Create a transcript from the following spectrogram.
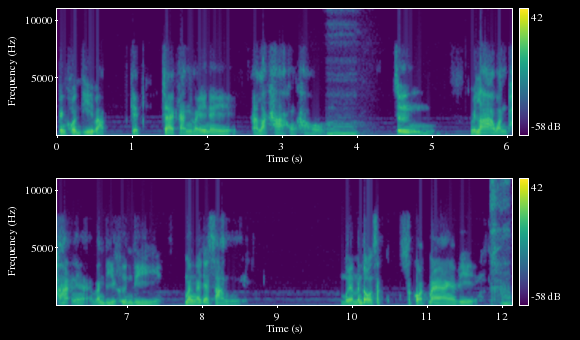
เป็นคนที่แบบเก็บแจกันไว้ในอารักขาของเขาอ๋อซึ่งเวลาวันพระเนี่ยวันดีคืนดี มันก็จะสั่น เหมือนมันโดนสะสะกดมาไงพี่ครับ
